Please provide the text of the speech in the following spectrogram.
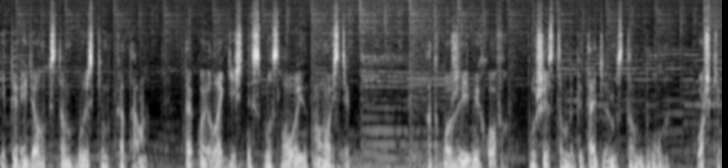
и перейдем к стамбульским котам. Такой логичный смысловой мостик. От кожи и мехов пушистым обитателям Стамбула. Кошки.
